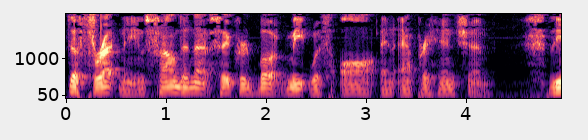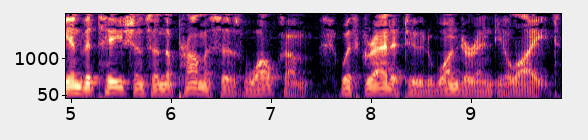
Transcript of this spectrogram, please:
The threatenings found in that sacred book meet with awe and apprehension. The invitations and the promises welcome with gratitude, wonder, and delight.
